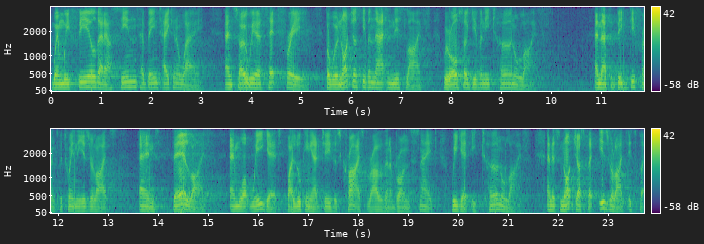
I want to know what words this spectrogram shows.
when we feel that our sins have been taken away and so we are set free. But we're not just given that in this life, we're also given eternal life. And that's a big difference between the Israelites and their life and what we get by looking at Jesus Christ rather than a bronze snake. We get eternal life. And it's not just for Israelites, it's for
